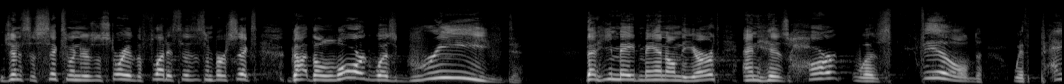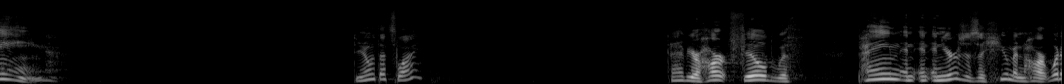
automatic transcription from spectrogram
In Genesis 6, when there's a story of the flood, it says this in verse 6 God, the Lord was grieved that he made man on the earth, and his heart was filled with pain. Do you know what that's like? To have your heart filled with pain, and, and, and yours is a human heart. What,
